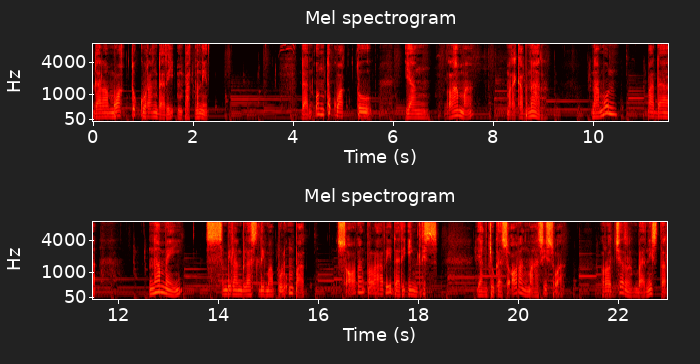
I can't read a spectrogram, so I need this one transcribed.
dalam waktu kurang dari 4 menit. Dan untuk waktu yang lama mereka benar. Namun pada 6 Mei 1954 seorang pelari dari Inggris yang juga seorang mahasiswa Roger Bannister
